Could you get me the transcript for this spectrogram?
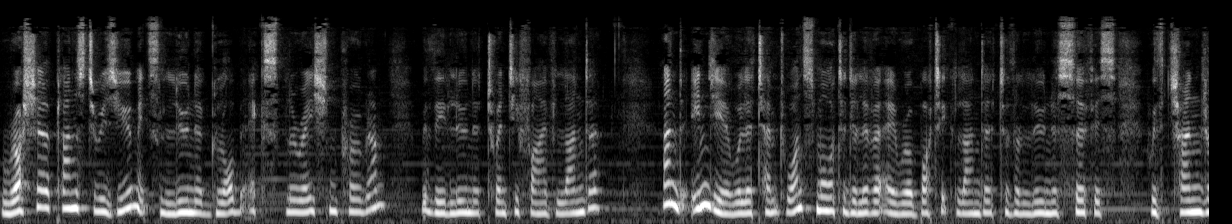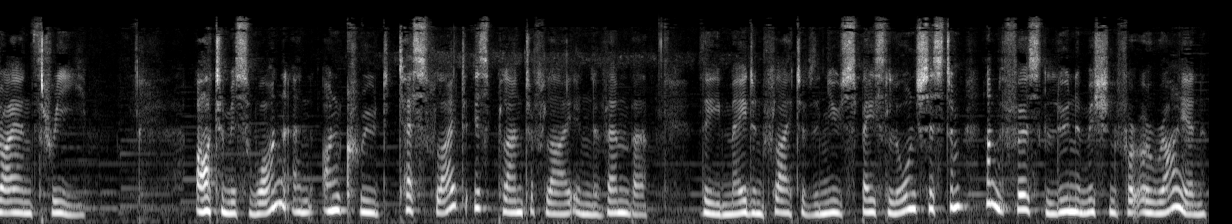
Russia plans to resume its Luna-Glob exploration program with the Luna 25 lander, and India will attempt once more to deliver a robotic lander to the lunar surface with Chandrayaan 3. Artemis 1, an uncrewed test flight, is planned to fly in November the maiden flight of the new Space Launch System and the first lunar mission for Orion,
